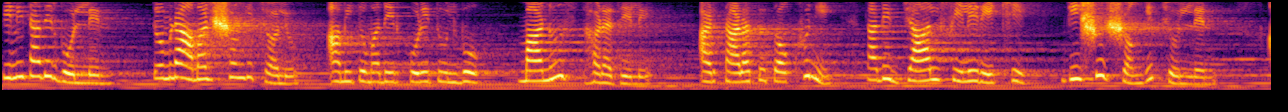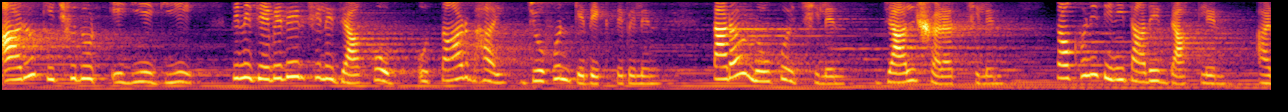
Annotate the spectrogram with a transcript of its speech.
তিনি তাদের বললেন, তোমরা আমার সঙ্গে চলো, আমি তোমাদের করে তুলব মানুষ ধরা জেলে। আর তারা তো তখনই তাদের জাল ফেলে রেখে যিশুর সঙ্গে চললেন। আরও কিছু দূর এগিয়ে গিয়ে তিনি জেবেদের ছেলে জাকব ও তার ভাই জোহনকে দেখতে পেলেন। তারাও নৌকোয় ছিলেন, জাল সারাচ্ছিলেন। তখনই তিনি তাদের ডাকলেন আর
